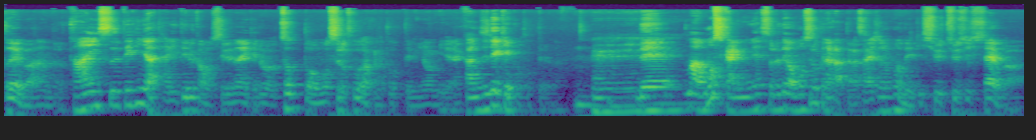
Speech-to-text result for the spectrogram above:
例えばなんだろう単位数的には足りてるかもしれないけどちょっと面白そうだから取ってみようみたいな感じで結構取ってるな。でまあもし仮にねそれで面白くなかったら最初の方で履修中止しちゃえば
